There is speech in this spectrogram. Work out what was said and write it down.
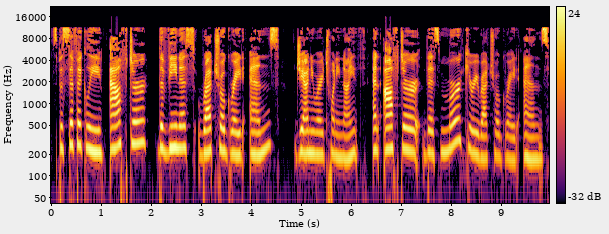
specifically after the Venus retrograde ends January 29th. And after this Mercury retrograde ends,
